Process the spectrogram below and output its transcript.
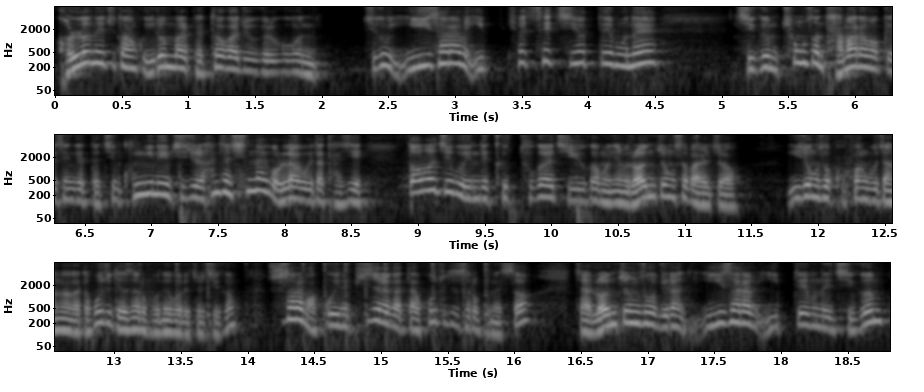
걸러내지도 않고 이런 말 뱉어가지고 결국은 지금 이 사람의 입 혀, 새치 혀 때문에 지금 총선 다 말아먹게 생겼다. 지금 국민의힘 지지율 한참 신나게 올라가고 있다 다시 떨어지고 있는데 그 두 가지 이유가 뭐냐면 런종섭 알죠? 이종석 국방부 장관 갖다 호주 대사로 보내버렸죠 지금? 수사를 받고 있는 피자를 갖다 가 호주 대사로 보냈어? 자 런종섭이란 이 사람 입 때문에 지금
